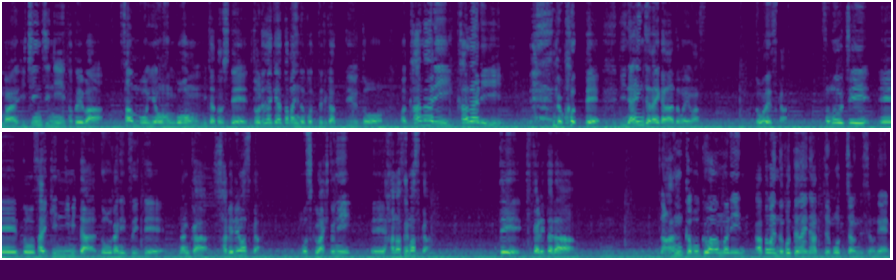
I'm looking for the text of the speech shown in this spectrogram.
まあ、1日に例えば3本4本5本見たとしてどれだけ頭に残ってるかっていうと、まあ、かなりかなり 残っていないんじゃないかなと思います。どうですか？そのうち、えーと、最近に見た動画について何か喋れますか？もしくは人に、えー、話せますか？って聞かれたらなんか僕はあんまり頭に残ってないなって思っちゃうんですよね。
